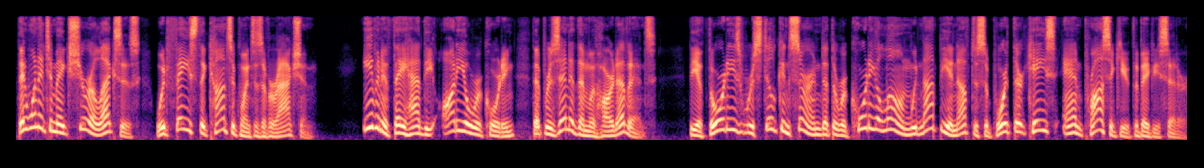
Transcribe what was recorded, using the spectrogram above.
They wanted to make sure Alexis would face the consequences of her action. Even if they had the audio recording that presented them with hard evidence, the authorities were still concerned that the recording alone would not be enough to support their case and prosecute the babysitter.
